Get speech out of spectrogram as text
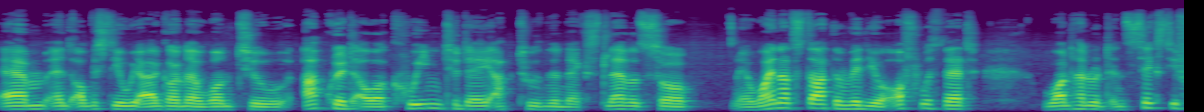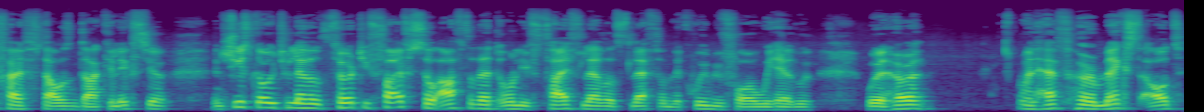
Um, and obviously we are gonna want to upgrade our queen today up to the next level. So why not start the video off with that. 165,000 Dark Elixir and she's going to level 35 so after that only 5 levels left on the queen before we have, will her will have her maxed out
